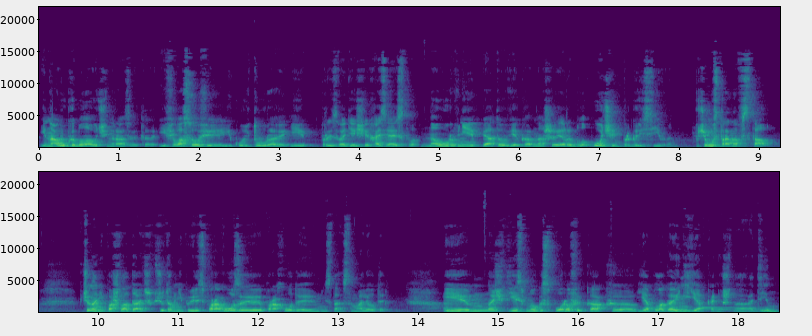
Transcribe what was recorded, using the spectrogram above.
и наука была очень развита, и философия, и культура, и производящее хозяйство на уровне пятого века нашей эры было очень прогрессивным. Почему страна встала? Почему она не пошла дальше? Почему там не появились паровозы, пароходы, не знаю, самолеты? И, значит, есть много споров, и как э, я полагаю, не я, конечно, один,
